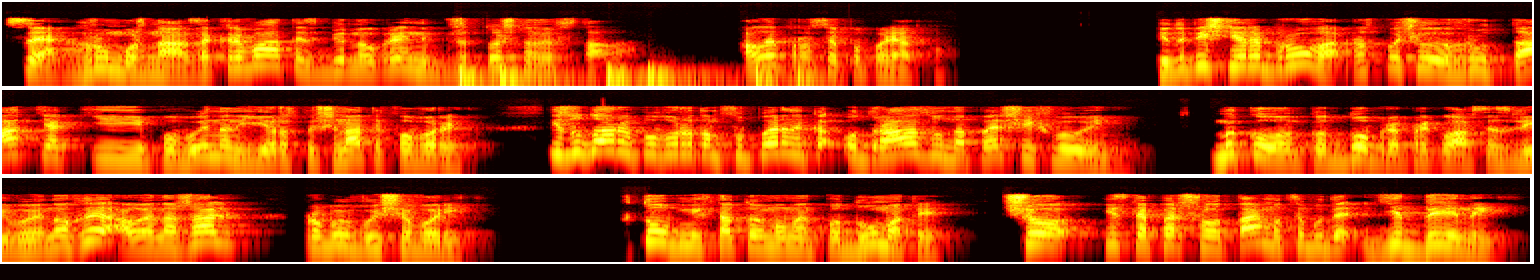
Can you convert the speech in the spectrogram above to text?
все, гру можна закривати, збірна України вже точно не встала. Але про все по порядку. Підопічні Реброва розпочали гру так, як і повинен її розпочинати фаворит. Із удару по воротам суперника одразу на першій хвилині. Миколенко добре приклався з лівої ноги, але, на жаль, пробив вище воріт. Хто б міг на той момент подумати, що після першого тайму це буде єдиний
